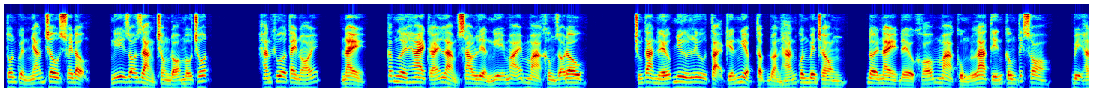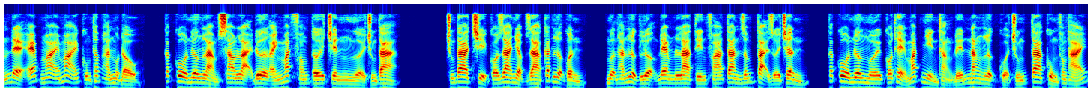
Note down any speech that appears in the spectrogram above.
Tôn quyền nhãn châu xoay động, nghĩ rõ ràng trong đó mấu chốt. Hắn khua tay nói, này, các ngươi hai cái làm sao liền nghĩ mãi mà không rõ đâu. Chúng ta nếu như lưu tại kiến nghiệp tập đoàn Hán quân bên trong, đời này đều khó mà cùng la tín công tích so, bị hắn đè ép mãi mãi cũng thấp hắn một đầu, các cô nương làm sao lại đưa ánh mắt phóng tới trên người chúng ta. Chúng ta chỉ có gia nhập ra cắt lượng quần, mượn hắn lực lượng đem la tín phá tan dẫm tại dưới chân, các cô nương mới có thể mắt nhìn thẳng đến năng lực của chúng ta cùng phong thái,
